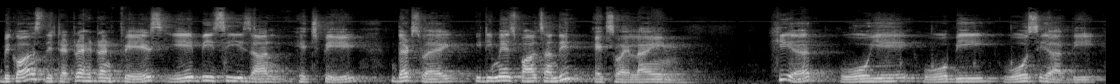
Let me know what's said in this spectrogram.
Because the tetrahedron face ABC is on HP. That's why it image falls on the XY line. Here OA, OB, OC are the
